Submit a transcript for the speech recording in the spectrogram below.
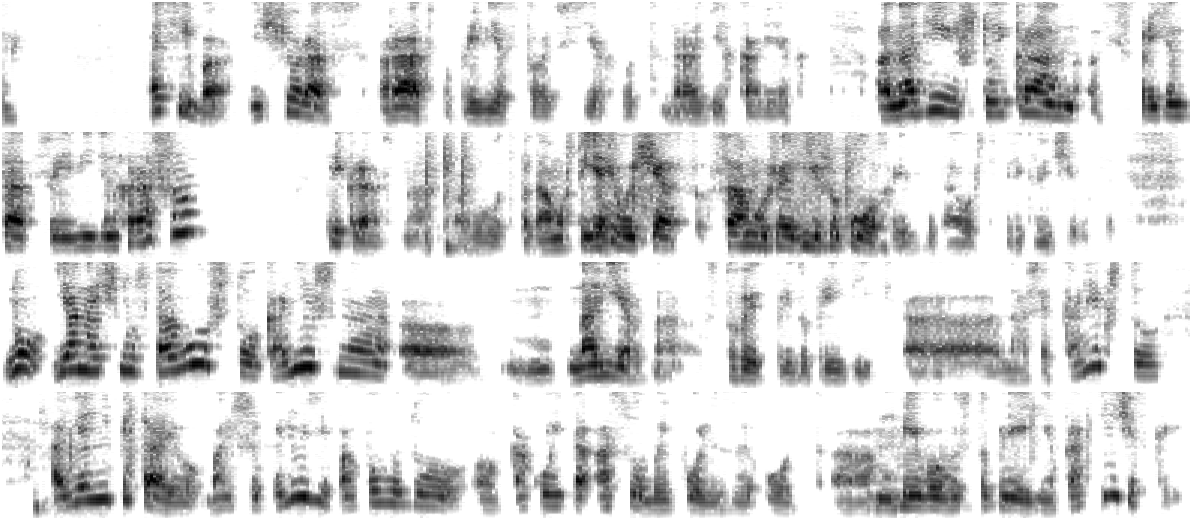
Спасибо. Еще раз рад поприветствовать всех вот дорогих коллег. А Надеюсь, что экран с презентацией виден хорошо. Прекрасно. Вот, потому что я его сейчас сам уже вижу плохо из-за того, что переключился. Ну, я начну с того, что, конечно, наверное, стоит предупредить а, наших коллег, что а я не питаю больших иллюзий по поводу а, какой-то особой пользы от моего выступления практической,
